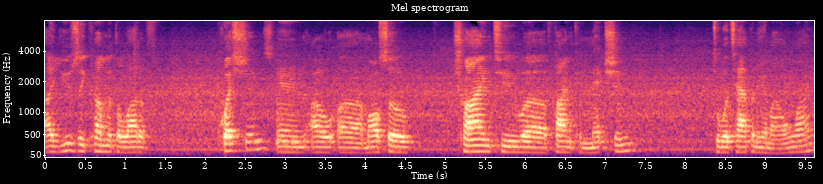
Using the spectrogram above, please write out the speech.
I usually come with a lot of questions, and I'll, uh, I'm also trying to uh, find connection to what's happening in my own life.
